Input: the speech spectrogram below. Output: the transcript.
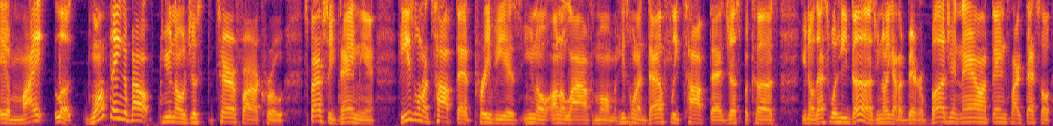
it might look one thing about you know just the Terrifier crew, especially Damien. He's gonna top that previous you know unalived moment. He's gonna definitely top that just because you know that's what he does. You know he got a bigger budget now and things like that. So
